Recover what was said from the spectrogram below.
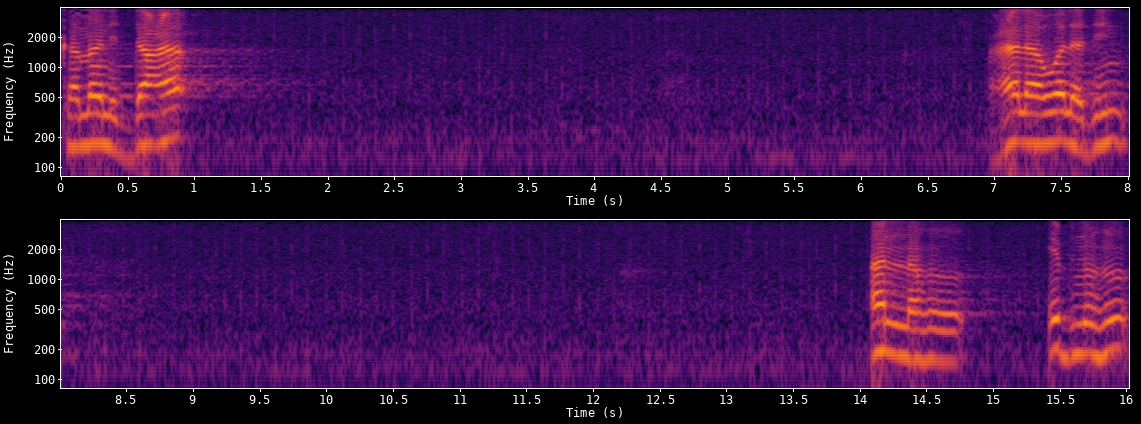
كمن ادعى على ولد أنه ابنه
